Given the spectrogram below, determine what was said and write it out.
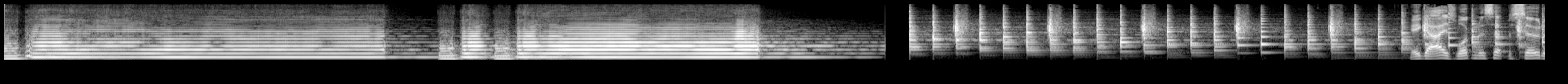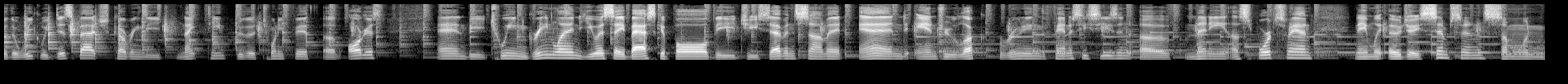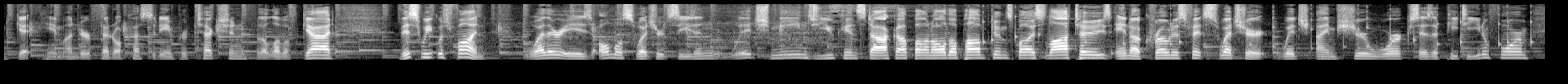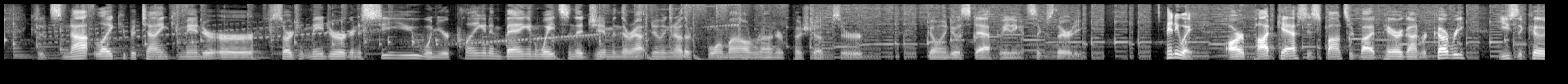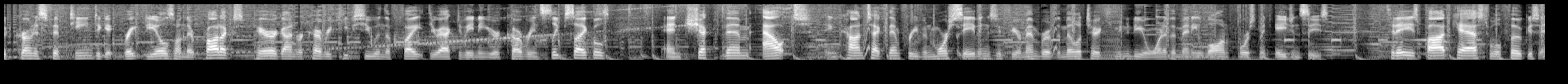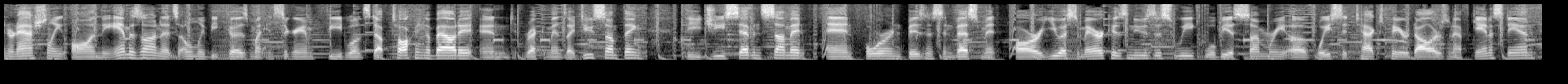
Hey guys, welcome to this episode of the Weekly Dispatch covering the 19th through the 25th of August. And between Greenland, USA Basketball, the G7 Summit, and Andrew Luck ruining the fantasy season of many a sports fan, namely OJ Simpson, someone get him under federal custody and protection for the love of God. This week was fun. Weather is almost sweatshirt season, which means you can stock up on all the pumpkin spice lattes in a Cronus Fit sweatshirt, which I'm sure works as a PT uniform because it's not like your battalion commander or sergeant major are going to see you when you're clanging and banging weights in the gym and they're out doing another four mile run or push-ups or going to a staff meeting at 6.30 Anyway, our podcast is sponsored by Paragon Recovery. Use the code CRONUS15 to get great deals on their products. Paragon Recovery keeps you in the fight through activating your recovery and sleep cycles. And check them out and contact them for even more savings if you're a member of the military community or one of the many law enforcement agencies. Today's podcast will focus internationally on the Amazon. That's only because my Instagram feed won't stop talking about it and recommends I do something. The G7 Summit and foreign business investment. Our U.S. America's news this week will be a summary of wasted taxpayer dollars in Afghanistan,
